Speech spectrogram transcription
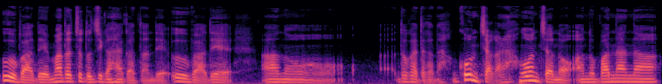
ウーバーで、まだちょっと時間早かったんで、ウーバーで、あのーどこやったかな、ゴンチャから、ゴンチャのあのバナナ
